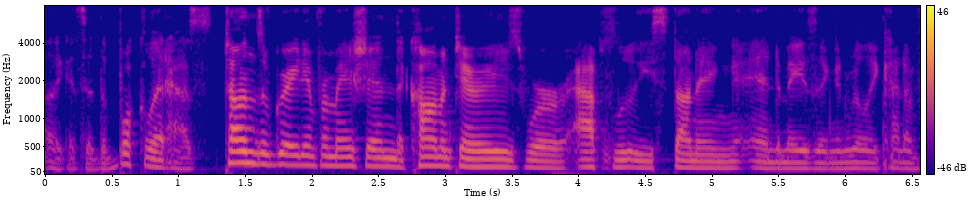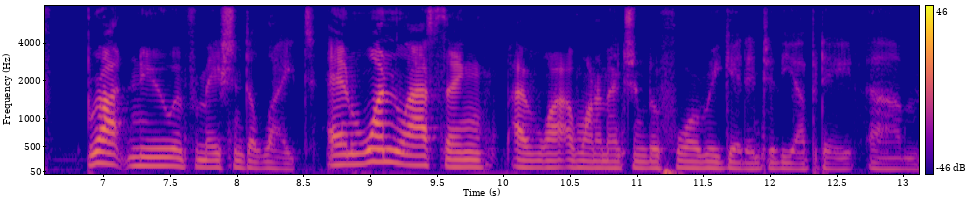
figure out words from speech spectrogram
like I said, the booklet has tons of great information. The commentaries were absolutely stunning and amazing, and really kind of brought new information to light. And one last thing I, wa- I want to mention before we get into the update. Um,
